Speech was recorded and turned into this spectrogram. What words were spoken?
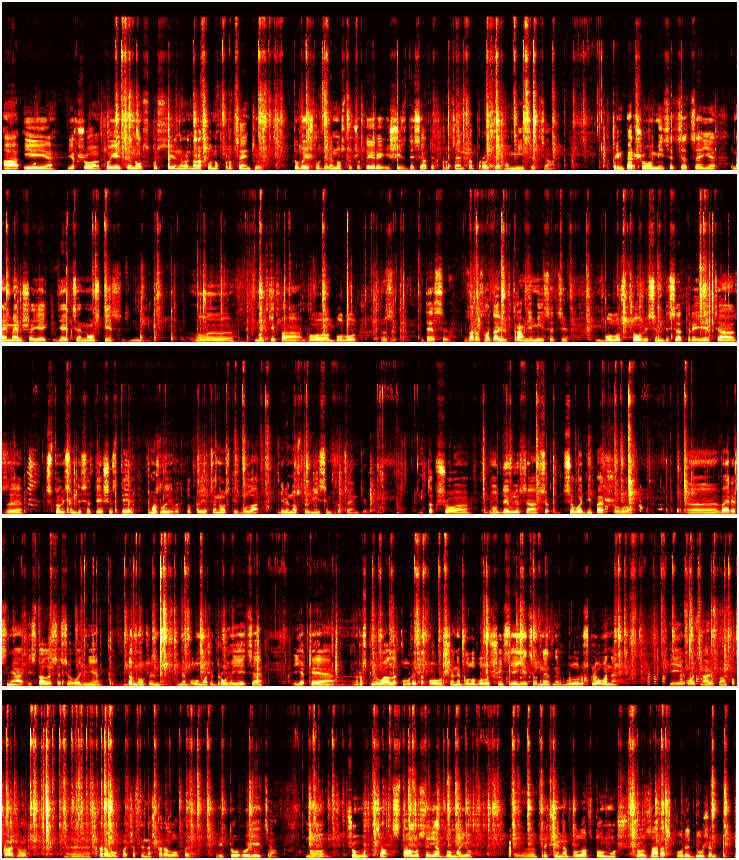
А і якщо по яйценоскості на, на рахунок процентів, то вийшло 94,6% протягом місяця. Крім першого місяця, це є найменша яйценоскість. Ну, типа, було з- десь, зараз згадаю, в травні місяці було 183 яйця з 186 можливих. Тобто яйценоскість була 98%. Так що, ну, дивлюся, сьогодні 1 е, вересня і сталося сьогодні, давно вже не було, може друге яйце, яке розклювали кури, такого ще не було, було 6 яєць, одне з них було розкльоване. І ось навіть вам покажу е, шкаралупа, частина шкаралупи від того яйця. Ну, чому це сталося? Я думаю, е, причина була в тому, що зараз кури дуже,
